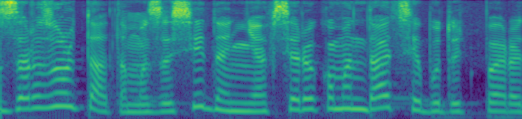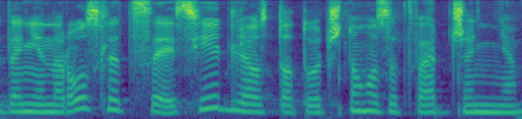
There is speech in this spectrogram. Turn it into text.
За результатами засідання всі рекомендації будуть передані на розгляд сесії для остаточного затвердження.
